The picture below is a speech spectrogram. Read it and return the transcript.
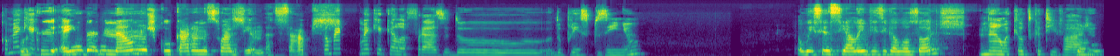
Como é que é, Porque ainda não nos colocaram na sua agenda, sabes? como é, como é que é aquela frase do, do príncipezinho? O essencial é invisível aos olhos. Não, aquele de cativar. Não.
